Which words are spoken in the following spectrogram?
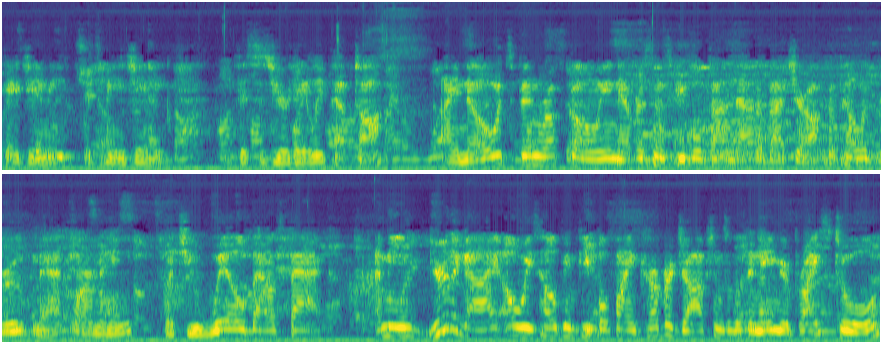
Hey Jamie, it's me, Jamie. This is your daily pep talk. I know it's been rough going ever since people found out about your a cappella group, Mad Harmony, but you will bounce back. I mean, you're the guy always helping people find coverage options with the Name Your Price tool.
